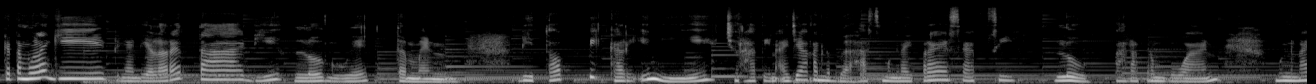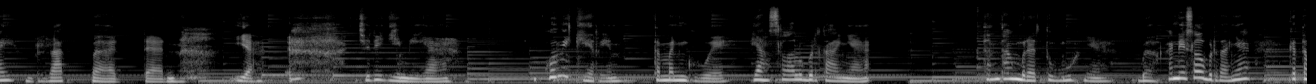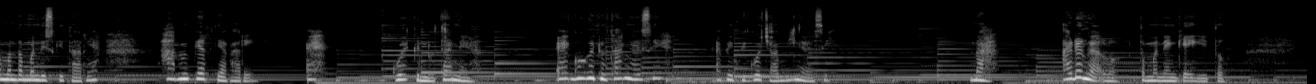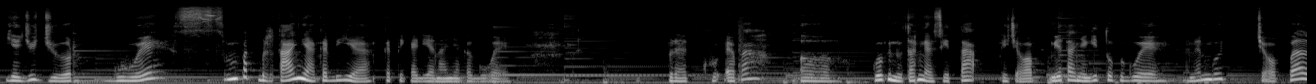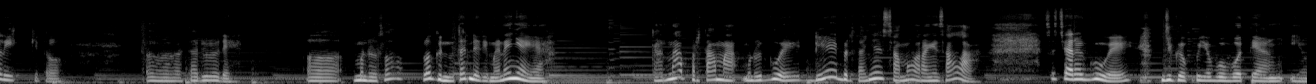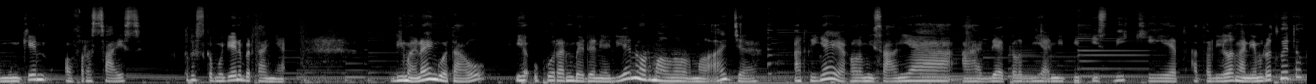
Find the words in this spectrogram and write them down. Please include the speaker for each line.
Speaker 1: ketemu lagi dengan dia Loretta di Lo Gue Temen. Di topik kali ini, curhatin aja akan ngebahas mengenai persepsi lo, para perempuan, mengenai berat badan. Iya, jadi gini ya, gue mikirin temen gue yang selalu bertanya tentang berat tubuhnya. Bahkan dia selalu bertanya ke teman-teman di sekitarnya hampir tiap hari. Eh, gue gendutan ya? Eh, gue gendutan gak sih? Eh, pipi gue cabi gak sih? Nah, ada nggak loh temen yang kayak gitu? Ya jujur, gue sempat bertanya ke dia ketika dia nanya ke gue. Berat gue, eh, apa, uh, gue gendutan gak sih tak? Dia jawab, dia tanya gitu ke gue. Dan gue jawab balik gitu loh. Uh, tadi dulu deh, uh, menurut lo, lo gendutan dari mananya ya? Karena pertama, menurut gue, dia bertanya sama orang yang salah. Secara gue juga punya bobot yang ya mungkin oversize. Terus kemudian bertanya, di mana yang gue tahu, ya ukuran badannya dia normal-normal aja. Artinya ya kalau misalnya ada kelebihan di pipi sedikit atau di lengan ya menurut gue itu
